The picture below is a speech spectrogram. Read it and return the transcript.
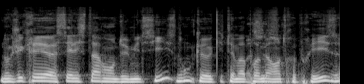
Donc j'ai créé euh, Célestar en 2006, donc euh, qui était ma Bah, première entreprise.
